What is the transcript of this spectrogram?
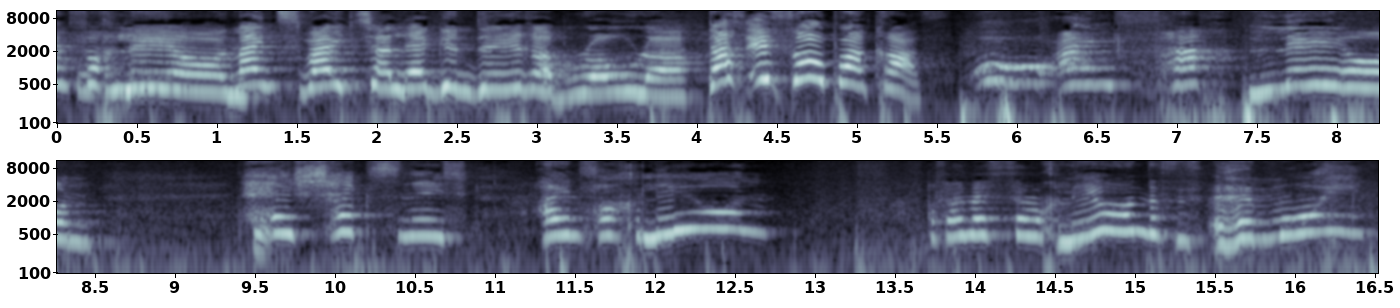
einfach Leon! Mein zweiter legendärer Brawler! Das ist super krass. Oh, einfach Leon! Hey, ich check's nicht. Einfach Leon. Auf einmal ist es einfach Leon. Das ist. Äh, moin.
